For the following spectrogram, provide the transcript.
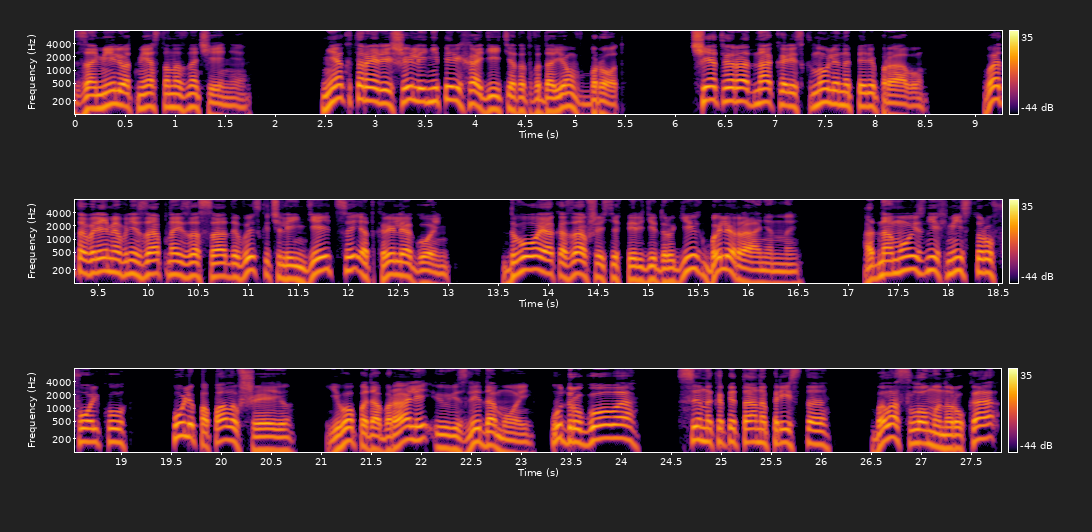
за милю от места назначения. Некоторые решили не переходить этот водоем вброд. Четверо, однако, рискнули на переправу. В это время внезапно из засады выскочили индейцы и открыли огонь. Двое, оказавшиеся впереди других, были ранены. Одному из них, мистеру Фольку, пуля попала в шею. Его подобрали и увезли домой. У другого, сына капитана Приста, была сломана рука,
